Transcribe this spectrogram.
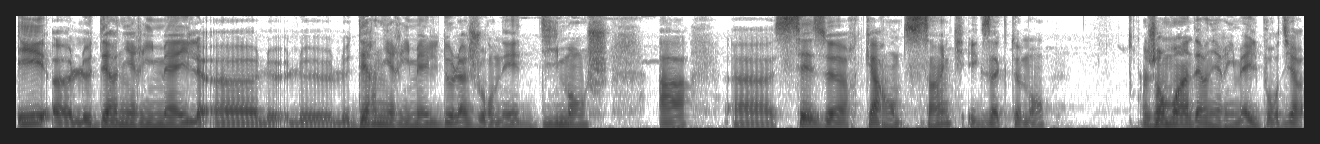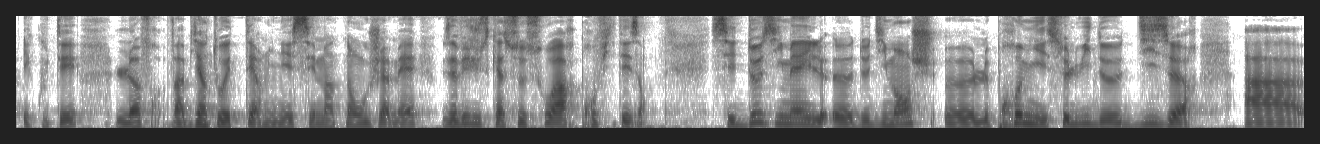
et le dernier email, le, le, dernier email de la journée, dimanche à 16h45 euh, exactement. J'envoie un dernier email pour dire écoutez, l'offre va bientôt être terminée, c'est maintenant ou jamais. Vous avez jusqu'à ce soir, profitez-en. Ces deux emails euh, de dimanche, euh, le premier, celui de 10h, a,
